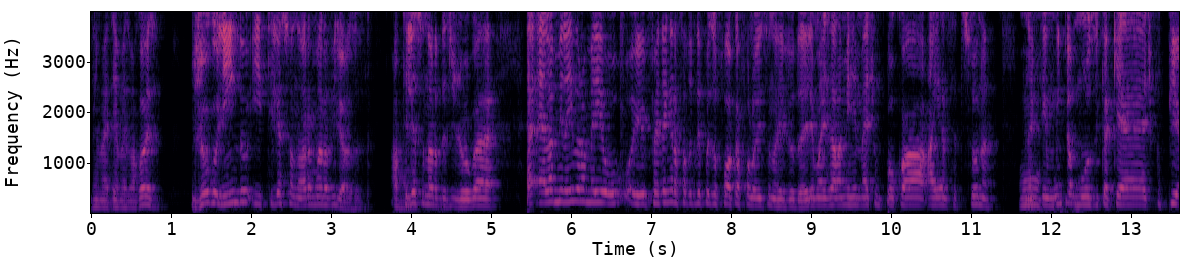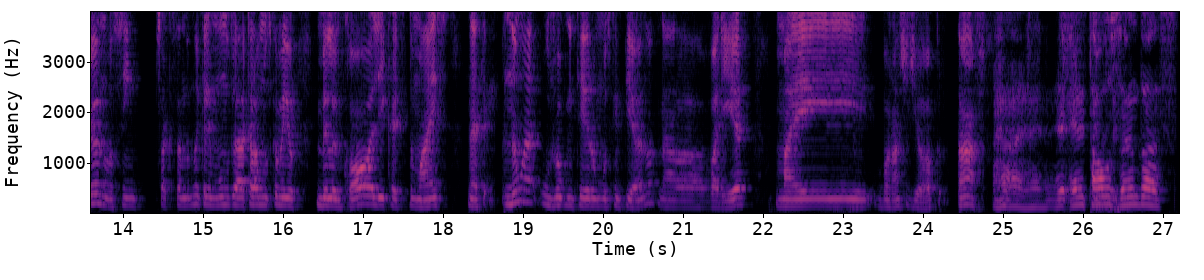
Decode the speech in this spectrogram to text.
remetem à mesma coisa. Jogo lindo e trilha sonora maravilhosa. A trilha sonora desse jogo É, ela me lembra meio. Foi até engraçado que depois o Foca falou isso no review dele, mas ela me remete um pouco a Ayan Setsuna, hum. né? Que tem muita música que é tipo piano, assim. Só que você tá andando naquele mundo, aquela música meio melancólica e tudo mais. Né? Não é o jogo inteiro música em piano, né? ela varia, mas. Bonatti de óculos. Ah, ah é. ele tá usando as.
